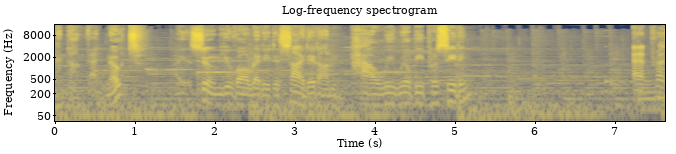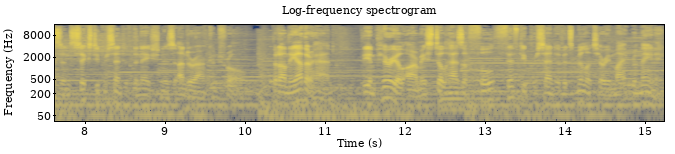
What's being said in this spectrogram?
And on that note, I assume you've already decided on how we will be proceeding? At present, 60% of the nation is under our control. But on the other hand, the Imperial Army still has a full 50% of its military might remaining.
